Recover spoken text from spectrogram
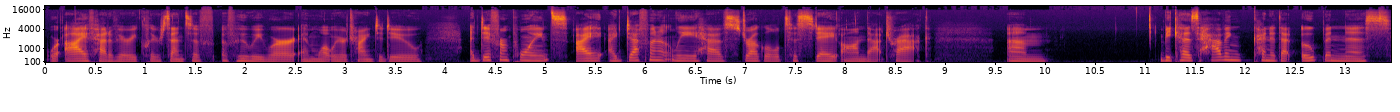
or I've had a very clear sense of, of who we were and what we were trying to do, at different points, I, I definitely have struggled to stay on that track. Um, because having kind of that openness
